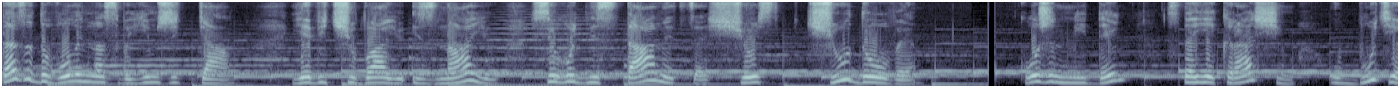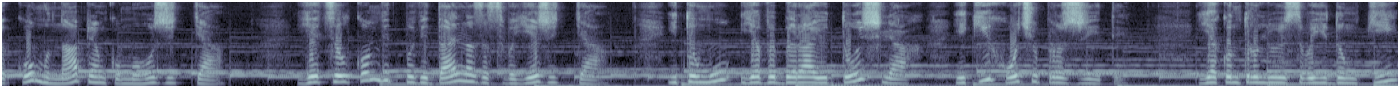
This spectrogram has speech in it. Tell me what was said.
та задоволена своїм життям. Я відчуваю і знаю, сьогодні станеться щось чудове. Кожен мій день стає кращим у будь-якому напрямку мого життя. Я цілком відповідальна за своє життя. І тому я вибираю той шлях, який хочу прожити. Я контролюю свої думки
